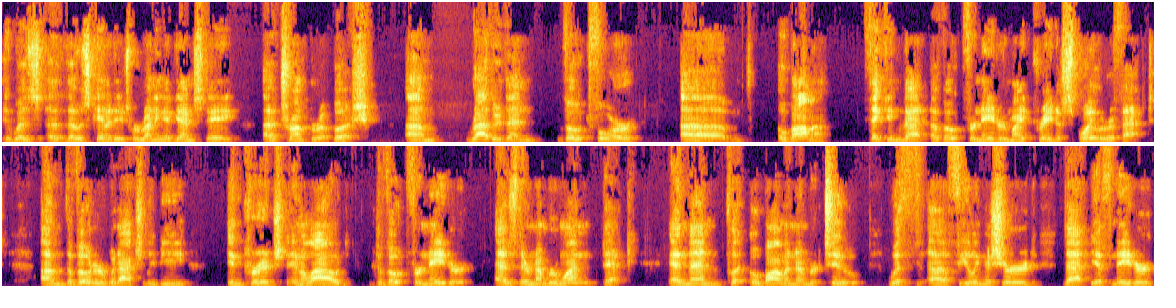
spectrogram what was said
it was uh, those candidates were running against a, a Trump or a Bush, um, rather than vote for um, Obama, thinking that a vote for Nader might create a spoiler effect. Um, the voter would actually be encouraged and allowed to vote for Nader as their number one pick, and then put Obama number two, with uh, feeling assured that if Nader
